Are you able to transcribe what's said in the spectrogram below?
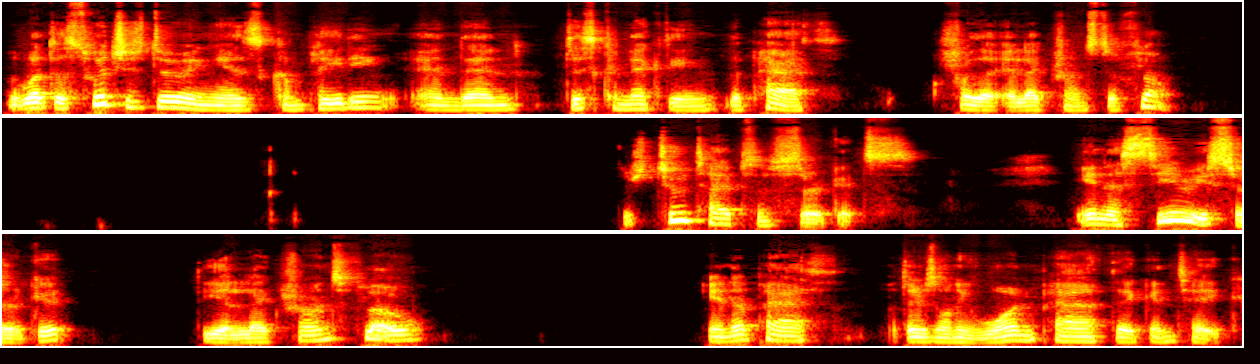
what the switch is doing is completing and then disconnecting the path for the electrons to flow. There's two types of circuits. In a series circuit, the electrons flow in a path, but there's only one path they can take.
